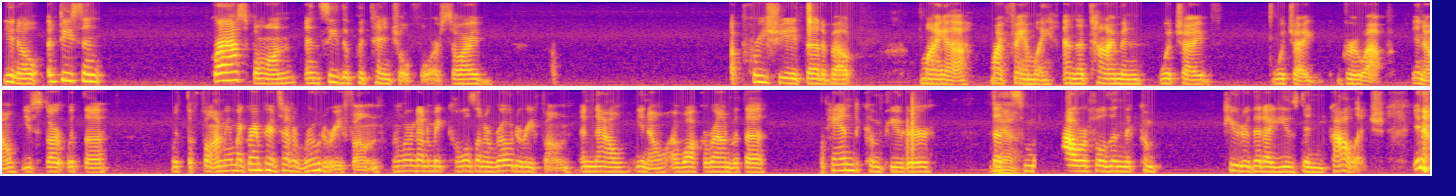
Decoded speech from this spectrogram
you know, a decent grasp on and see the potential for. So I appreciate that about my uh my family and the time in which I've which I grew up. You know, you start with the with the phone. I mean, my grandparents had a rotary phone. I learned how to make calls on a rotary phone, and now you know I walk around with a hand computer that's yeah. more powerful than the computer that I used in college. You know,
